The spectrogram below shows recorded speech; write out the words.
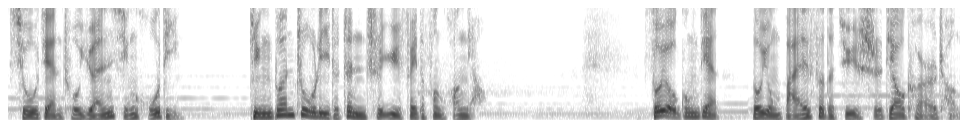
修建出圆形弧顶，顶端伫立着振翅欲飞的凤凰鸟。所有宫殿都用白色的巨石雕刻而成，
